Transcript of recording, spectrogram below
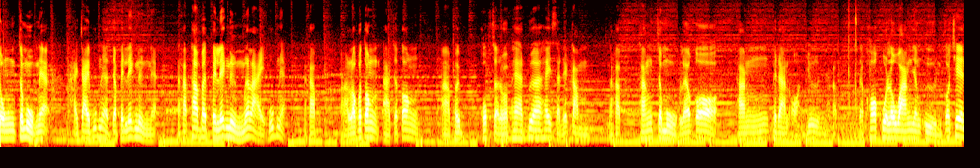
ตรงจมูกเนี่ยหายใจปุ๊บเนี่ยจะเป็นเลขหนึ่งเนี่ย นะครับถ้าเป็นเลขหนึ่งเมื่อไหร่ปุ๊บเนี่ยนะครับเราก็ต้องอาจจะต้องไปพบสัตวแพทย์เพื่อให้สัญญกรรมนะครับทั้งจมูกแล้วก็ทั้งเพดานอ่อนยื่นนะครับแต่ข้อควรระวังอย่างอื่นก็เช่น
